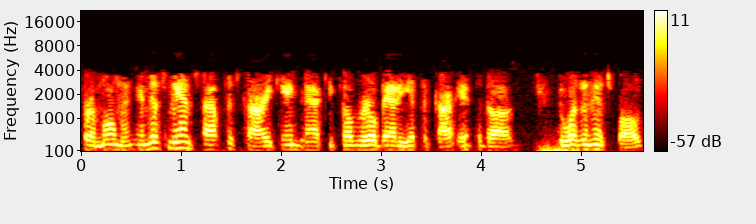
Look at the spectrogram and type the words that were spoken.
for a moment. And this man stopped his car. He came back. He felt real bad. He hit the car, hit the dog. It wasn't his fault.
